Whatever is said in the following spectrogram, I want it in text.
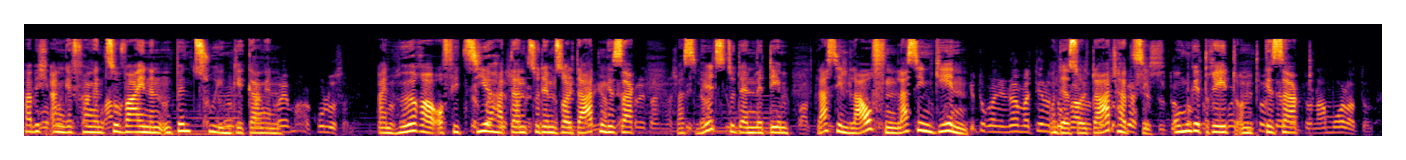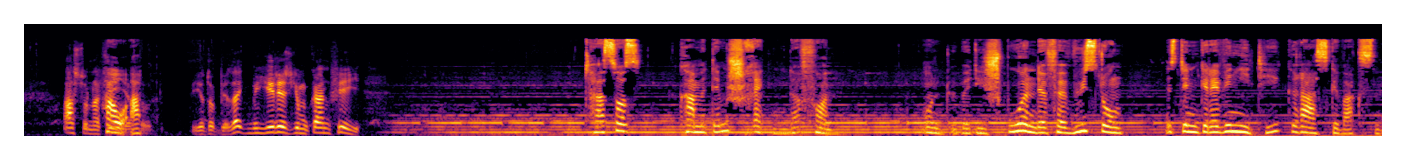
habe ich angefangen zu weinen und bin zu ihm gegangen. Ein höherer Offizier hat dann zu dem Soldaten gesagt, was willst du denn mit dem? Lass ihn laufen, lass ihn gehen. Und der Soldat hat sich umgedreht und gesagt, hau ab. Tassos kam mit dem Schrecken davon. Und über die Spuren der Verwüstung ist in Greveniti Gras gewachsen.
